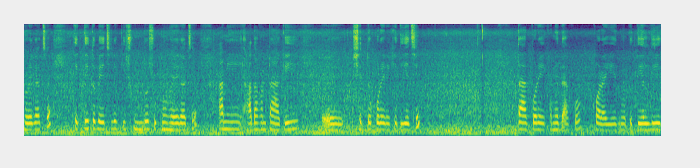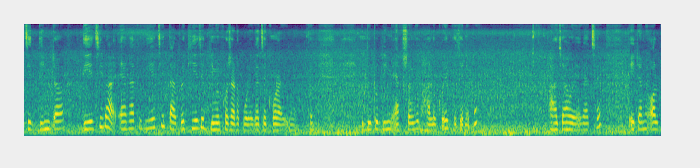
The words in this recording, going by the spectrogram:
ঝরে গেছে। দেখতেই তো পেয়েছিলে কি সুন্দর শুকনো হয়ে গেছে। আমি আধা ঘণ্টা আগেই সেদ্ধ করে রেখে দিয়েছি। তারপরে এখানে দেখো কড়াইয়ের মধ্যে তেল দিয়েছি, ডিমটা দিয়েছি না, এক হাতে দিয়েছি, তারপরে কী হয়েছে? ডিমের খোসাটা পড়ে গেছে কড়াইয়ের মধ্যে। দুটো ডিম একসঙ্গে ভালো করে ভেজে নেব। ভাজা হয়ে গেছে। এটা আমি অল্প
